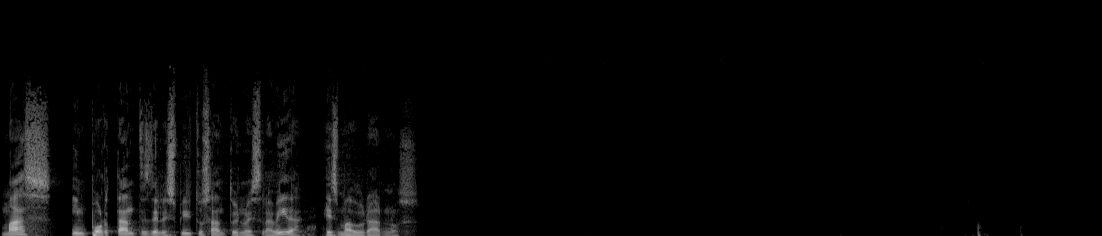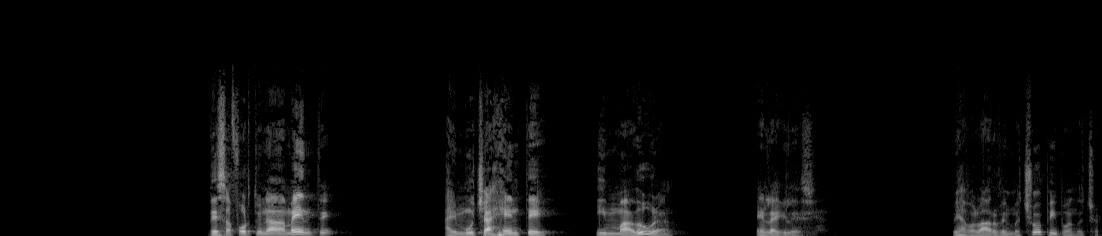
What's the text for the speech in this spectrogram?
más importantes del Espíritu Santo en nuestra vida es madurarnos. Desafortunadamente, hay mucha gente inmadura en la iglesia. We have a lot of immature people in the church.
